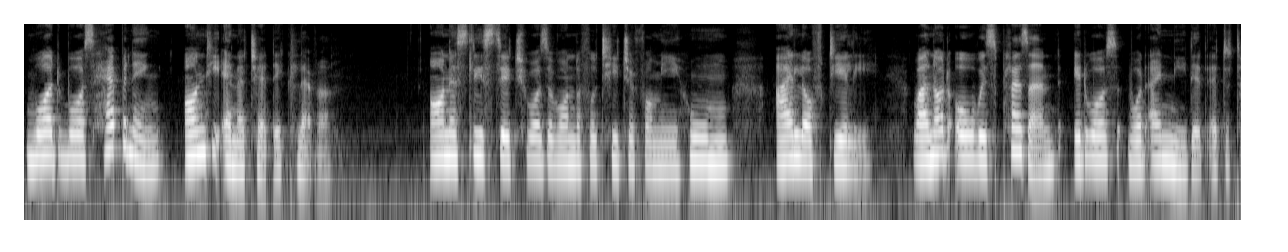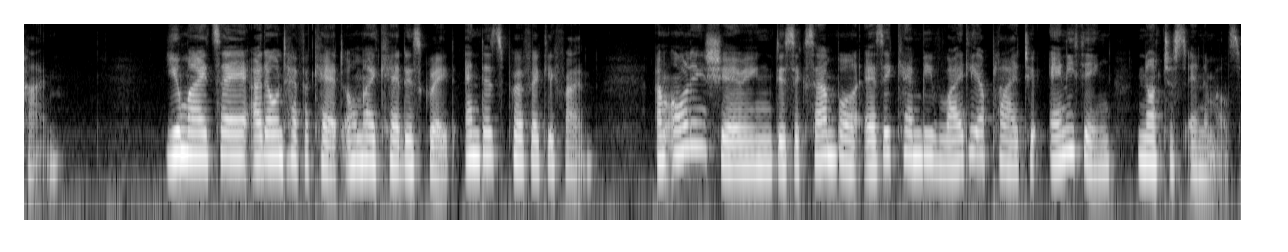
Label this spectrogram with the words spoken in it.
what was happening on the energetic level. Honestly, Stitch was a wonderful teacher for me, whom I loved dearly. While not always pleasant, it was what I needed at the time. You might say, I don't have a cat, or my cat is great, and that's perfectly fine. I'm only sharing this example as it can be widely applied to anything, not just animals.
